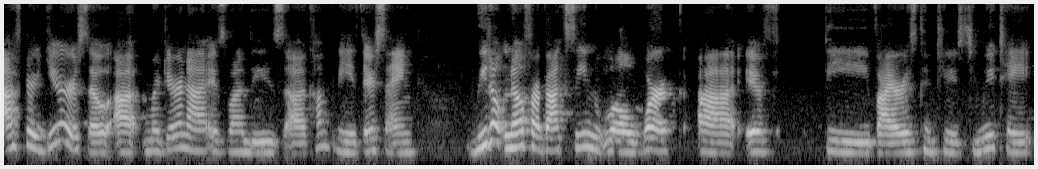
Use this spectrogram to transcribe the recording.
after a year or so, uh, Moderna is one of these uh, companies. They're saying, we don't know if our vaccine will work uh, if the virus continues to mutate.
